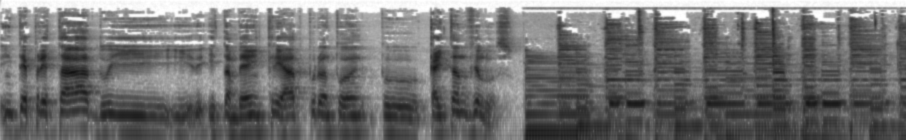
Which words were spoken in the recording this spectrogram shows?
interpretado e, e, e também criado por, Antônio, por Caetano Veloso.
